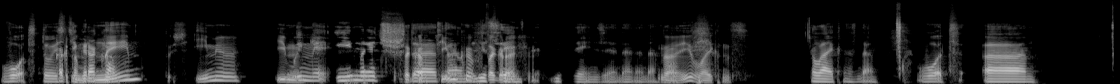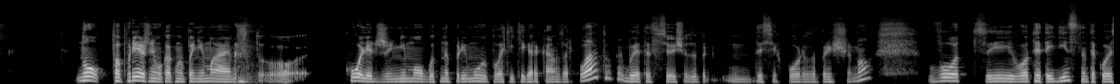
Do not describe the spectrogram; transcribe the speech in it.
Вот, то Как есть там игрокам name, то есть имя, имя, image. Это да, там картинка, лицензия, фотография. лицензия, да-да-да, Да, и likeness. Likeness, да. Вот. А, ну, по-прежнему, как мы понимаем, что колледжи не могут напрямую платить игрокам зарплату, как бы это все еще запр- до сих пор запрещено. Вот, и вот это единственное такое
